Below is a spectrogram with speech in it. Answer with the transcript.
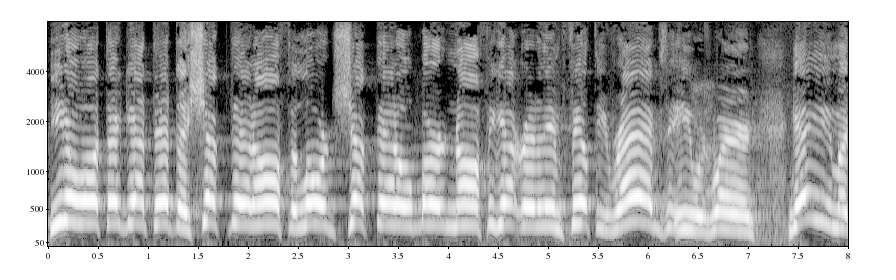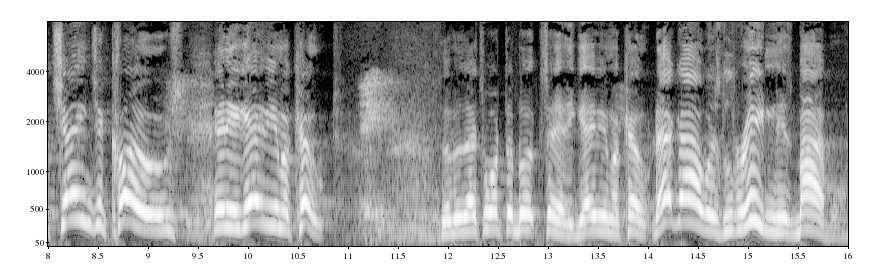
You know what? They got that. They shucked that off. The Lord shucked that old burden off. He got rid of them filthy rags that he was wearing, gave him a change of clothes, and he gave him a coat. That's what the book said. He gave him a coat. That guy was reading his Bible.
